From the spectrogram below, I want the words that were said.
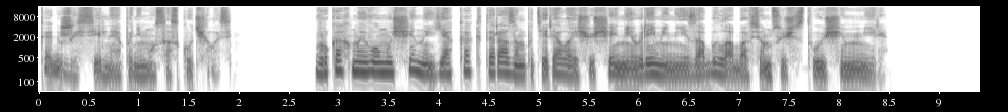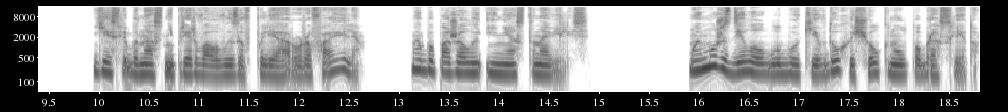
Как же сильно я по нему соскучилась. В руках моего мужчины я как-то разом потеряла ощущение времени и забыла обо всем существующем мире. Если бы нас не прервал вызов Полиару Рафаэля, мы бы, пожалуй, и не остановились. Мой муж сделал глубокий вдох и щелкнул по браслету.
